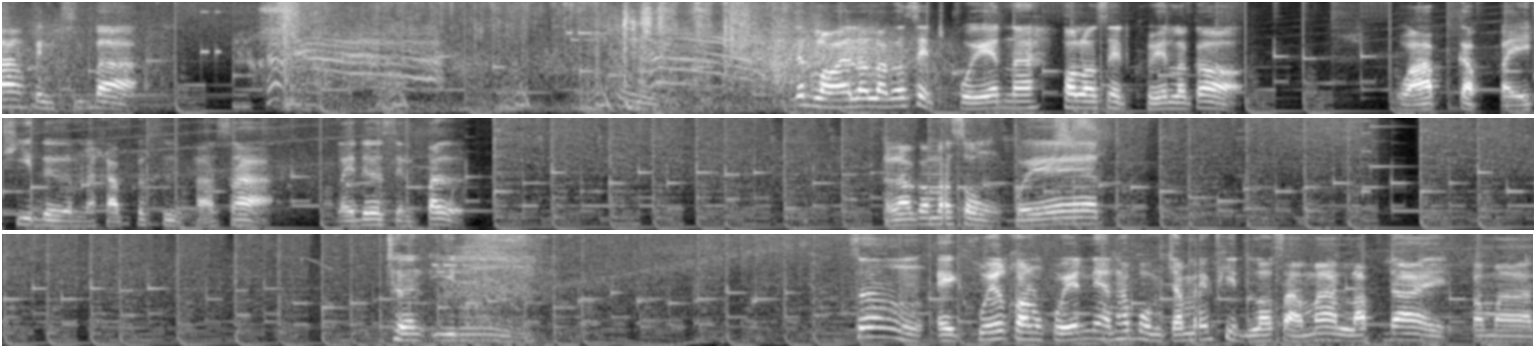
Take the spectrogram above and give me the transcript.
ล่างเป็นคิบะเรียบร้อยแล้วเราก็เสร็จเควสนะ พอเราเสร็จเควสแล้วก็วาร์ปกลับไปที่เดิมนะครับ ก็คือพาซาไรเดอร์เซ็นเตอร์แล้วเราก็มาส่งเควสเชิญอิน ซึ่งไอเควสคอนเควสเนี่ย ถ้าผมจำไม่ผิดเราสามารถรับได้ประมาณ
